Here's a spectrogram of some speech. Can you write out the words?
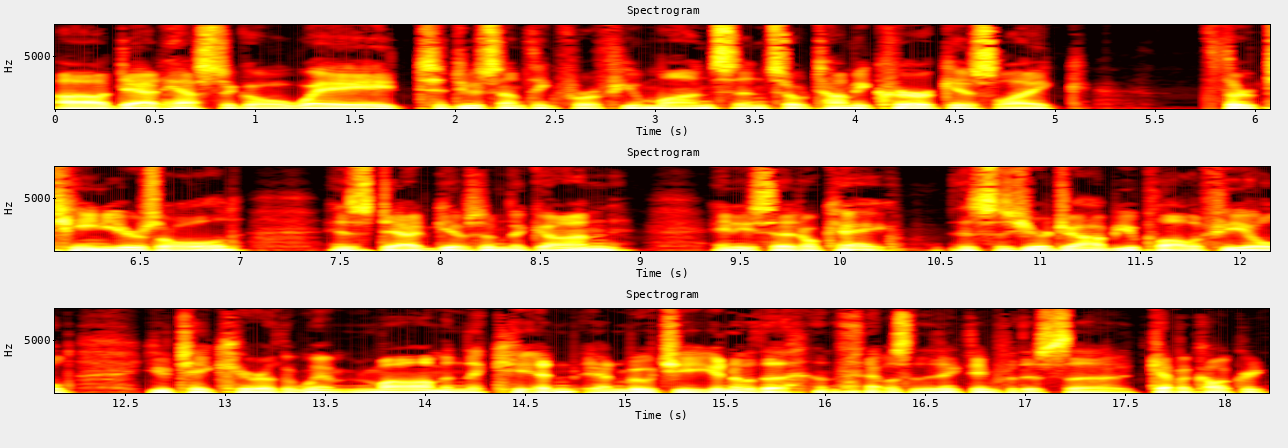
Uh, dad has to go away to do something for a few months, and so Tommy Kirk is like 13 years old. His dad gives him the gun, and he said, "Okay, this is your job. You plow the field. You take care of the women, mom and the and, and Moochie. You know the that was the nickname for this uh, Kevin Corcoran,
